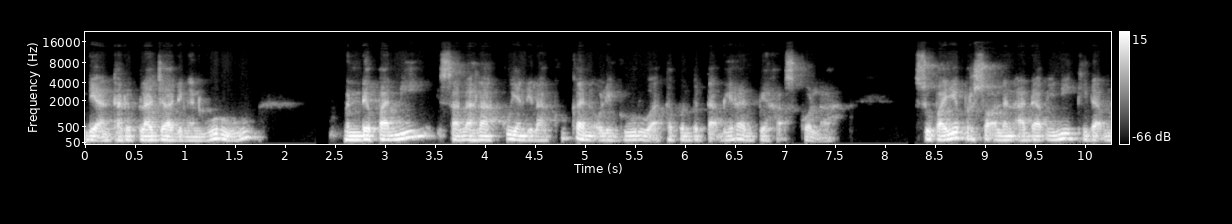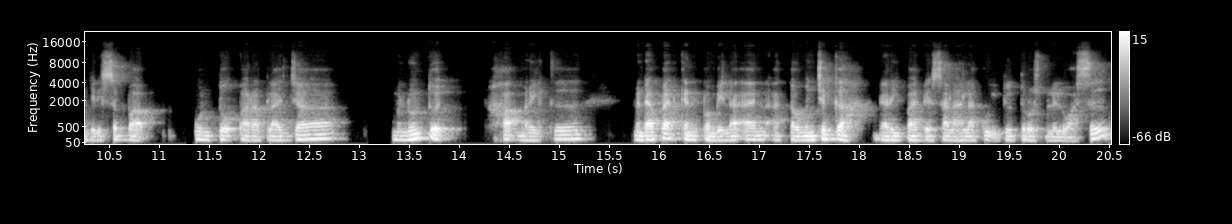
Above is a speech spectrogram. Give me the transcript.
di antara pelajar dengan guru mendepani salah laku yang dilakukan oleh guru ataupun pentadbiran pihak sekolah supaya persoalan adab ini tidak menjadi sebab untuk para pelajar menuntut hak mereka mendapatkan pembelaan atau mencegah daripada salah laku itu terus berleluasa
